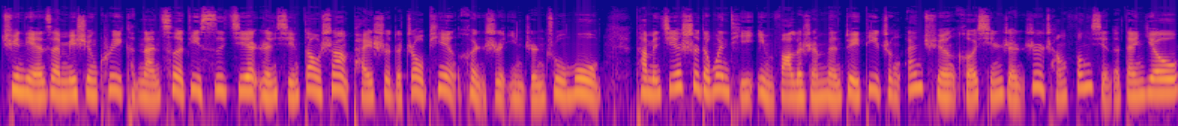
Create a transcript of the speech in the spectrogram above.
去年在 Mission Creek 南侧第四街人行道上拍摄的照片很是引人注目。他们揭示的问题引发了人们对地震安全和行人日常风险的担忧。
